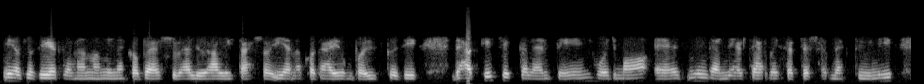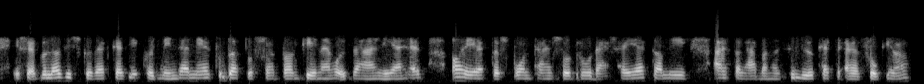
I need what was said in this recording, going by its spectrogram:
mi az az érzelem, aminek a belső előállítása ilyen akadályokba ütközik. De hát kétségtelen tény, hogy ma ez mindennél természetesebbnek tűnik, és ebből az is következik, hogy mindennél tudatosabban kéne hozzáállni ehhez, ahelyett helyett, a spontán sodródás helyett, ami általában a szülőket elfogja,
